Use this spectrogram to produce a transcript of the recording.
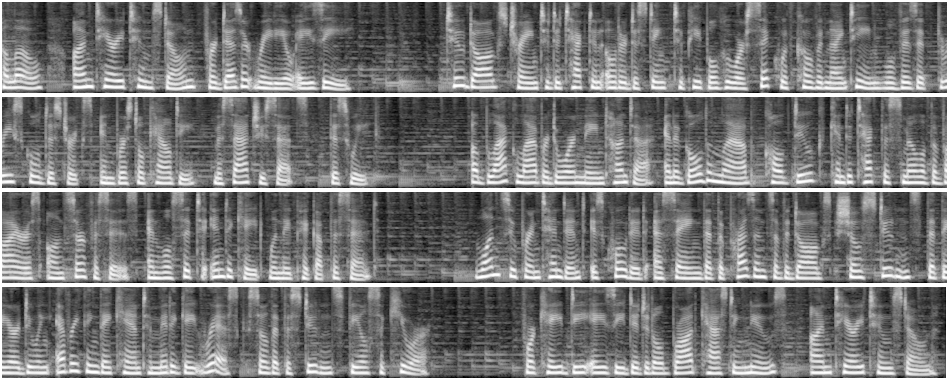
Hello, I'm Terry Tombstone for Desert Radio AZ. Two dogs trained to detect an odor distinct to people who are sick with COVID 19 will visit three school districts in Bristol County, Massachusetts, this week. A black Labrador named Hunter and a golden lab called Duke can detect the smell of the virus on surfaces and will sit to indicate when they pick up the scent. One superintendent is quoted as saying that the presence of the dogs shows students that they are doing everything they can to mitigate risk so that the students feel secure. For KDAZ Digital Broadcasting News, I'm Terry Tombstone.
